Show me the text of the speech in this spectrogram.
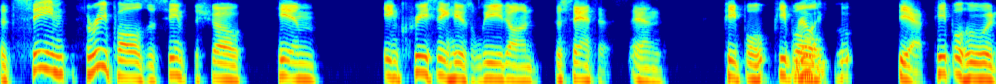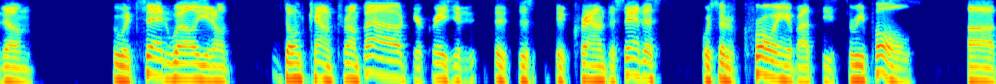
that seemed three polls that seemed to show him increasing his lead on DeSantis and people people Really? who yeah people who would um who had said well you know don't count Trump out you're crazy to, to, to crown DeSantis were sort of crowing about these three polls uh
